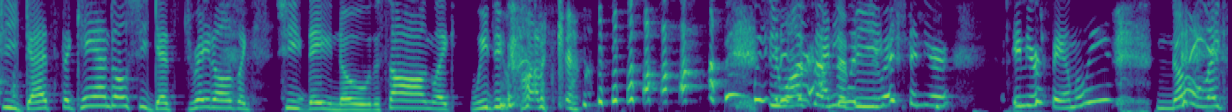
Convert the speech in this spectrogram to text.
she gets the candles, she gets dreidels. Like she, they know the song. Like we do Hanukkah. she wants them to be Jewish in your in your family. no. Like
